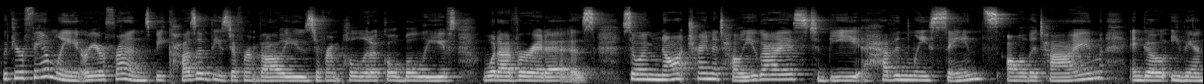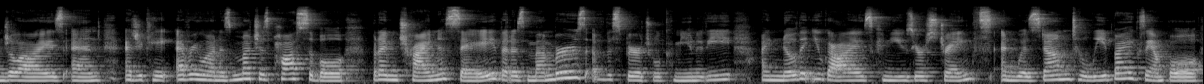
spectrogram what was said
with your family or your friends because of these different values, different political beliefs, whatever whatever it is. So I'm not trying to tell you guys to be heavenly saints all the time and go evangelize and educate everyone as much as possible, but I'm trying to say that as members of the spiritual community, I know that you guys can use your strengths and wisdom to lead by example,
